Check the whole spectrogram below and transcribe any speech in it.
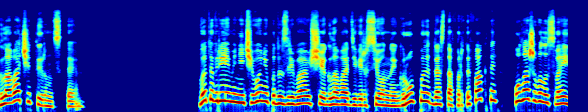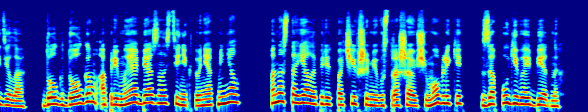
Глава 14. В это время ничего не подозревающая глава диверсионной группы, достав артефакты, улаживала свои дела. Долг долгом, а прямые обязанности никто не отменял. Она стояла перед почившими в устрашающем облике, запугивая бедных.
